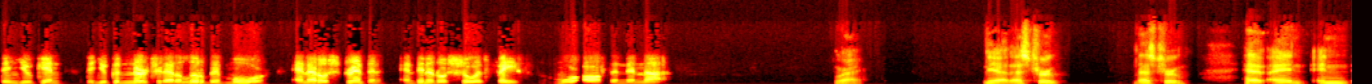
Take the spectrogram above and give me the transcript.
then you can then you can nurture that a little bit more and that'll strengthen and then it'll show its face more often than not. Right. Yeah, that's true. That's true. Have, and and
